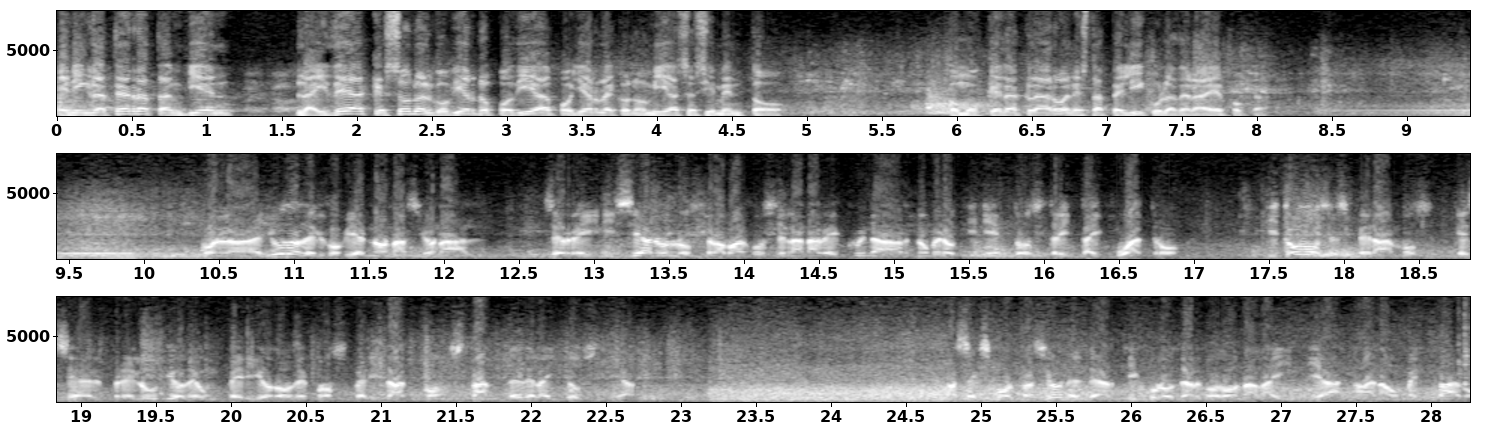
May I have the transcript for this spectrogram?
En Inglaterra también la idea que solo el gobierno podía apoyar la economía se cimentó, como queda claro en esta película de la época. Con la ayuda del gobierno nacional, se reiniciaron los trabajos en la nave Cunard número 534 y todos esperamos que sea el preludio de un periodo de prosperidad constante de la industria. Las exportaciones de artículos de algodón a la India han aumentado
